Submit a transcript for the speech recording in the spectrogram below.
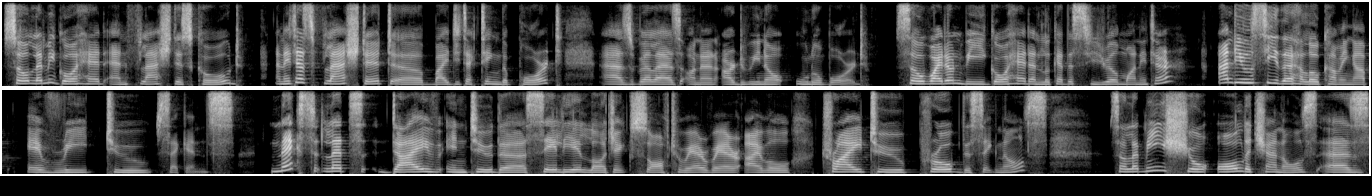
So let me go ahead and flash this code. And it has flashed it uh, by detecting the port as well as on an Arduino Uno board. So why don't we go ahead and look at the serial monitor and you'll see the hello coming up every two seconds. Next, let's dive into the Saleae Logic software where I will try to probe the signals. So let me show all the channels as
